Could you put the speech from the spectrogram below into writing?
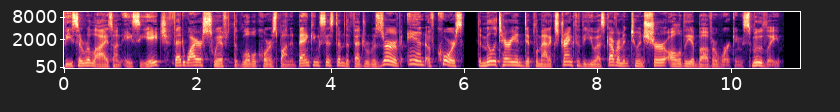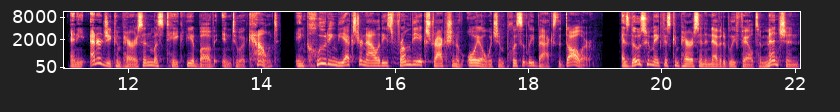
Visa relies on ACH, Fedwire, SWIFT, the global correspondent banking system, the Federal Reserve, and, of course, the military and diplomatic strength of the US government to ensure all of the above are working smoothly. Any energy comparison must take the above into account, including the externalities from the extraction of oil, which implicitly backs the dollar. As those who make this comparison inevitably fail to mention,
